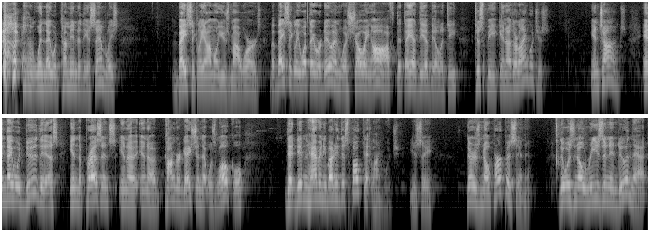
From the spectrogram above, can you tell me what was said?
when they would come into the assemblies. Basically, and I'm going to use my words, but basically what they were doing was showing off that they had the ability to speak in other languages, in tongues. And they would do this in the presence in a, in a congregation that was local that didn't have anybody that spoke that language, you see. There's no purpose in it. There was no reason in doing that.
